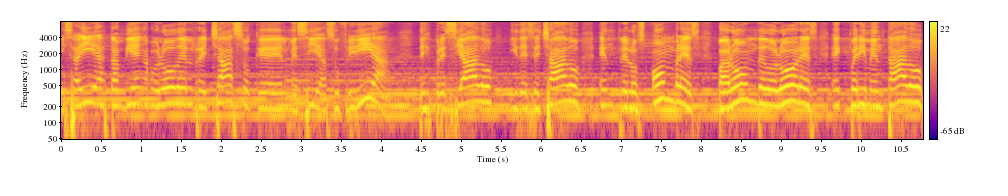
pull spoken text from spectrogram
Isaías también habló del rechazo que el Mesías sufriría despreciado y desechado entre los hombres, varón de dolores, experimentado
